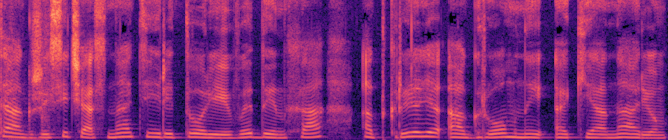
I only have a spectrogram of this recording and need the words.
Также сейчас на территории ВДНХ открыли огромный океанариум.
